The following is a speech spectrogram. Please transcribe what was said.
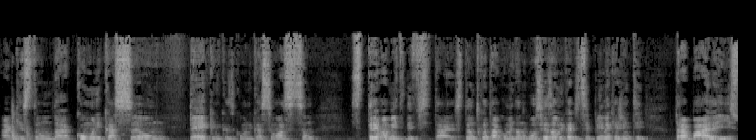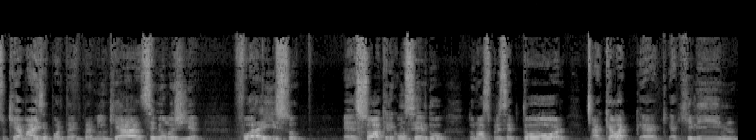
a questão da comunicação, técnicas de comunicação, elas são extremamente deficitárias. Tanto que eu estava comentando com vocês, a única disciplina que a gente trabalha isso, que é a mais importante para mim, que é a semiologia. Fora isso, é só aquele conselho do, do nosso preceptor, aquela, é, aquele,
